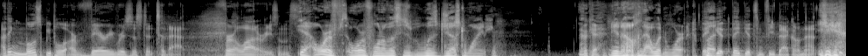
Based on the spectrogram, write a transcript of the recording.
I think most people are very resistant to that for a lot of reasons. Yeah, or if or if one of us was just whining, Okay. you know, that wouldn't work. They'd but get they'd get some feedback on that. yeah,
